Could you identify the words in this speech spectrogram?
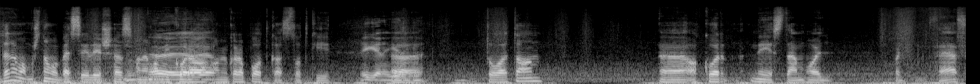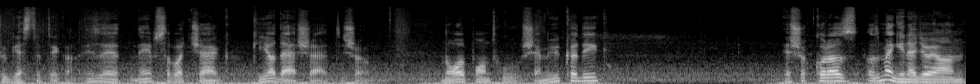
De nem, most nem a beszéléshez, hanem Ja, amikor ja, ja. a, amikor a podcastot ki Igen, igen. igen. toltam, ö, akkor néztem, hogy, hogy felfüggesztették a ezért népszabadság kiadását, és a nol.hu sem működik, és akkor az, az megint egy olyan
